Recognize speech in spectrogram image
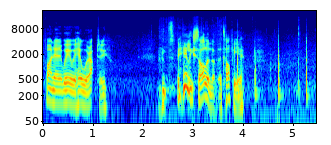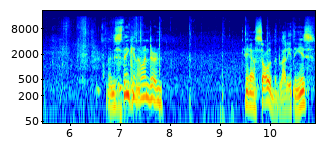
find out where the hell we're up to. It's fairly solid at the top here. I'm just thinking, I'm wondering how solid the bloody thing is.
